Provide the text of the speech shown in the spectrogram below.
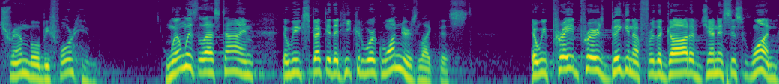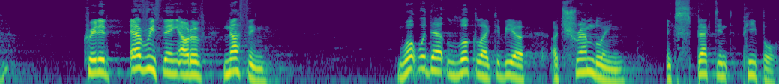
tremble before him. When was the last time that we expected that he could work wonders like this? That we prayed prayers big enough for the God of Genesis 1? Created everything out of nothing what would that look like to be a, a trembling, expectant people?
